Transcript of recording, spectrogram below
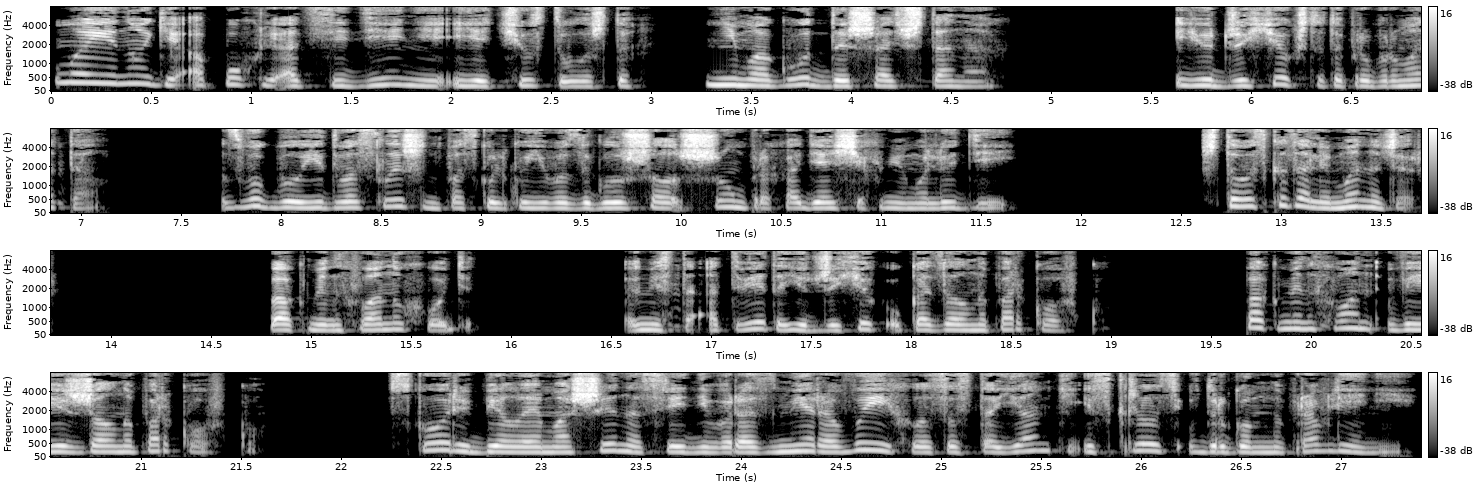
Мои ноги опухли от сидения, и я чувствовала, что не могу дышать в штанах. Юджи Хёк что-то пробормотал. Звук был едва слышен, поскольку его заглушал шум проходящих мимо людей. «Что вы сказали, менеджер?» «Пак Минхван уходит». Вместо ответа Юджихёк указал на парковку. Пак Минхван выезжал на парковку. Вскоре белая машина среднего размера выехала со стоянки и скрылась в другом направлении.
